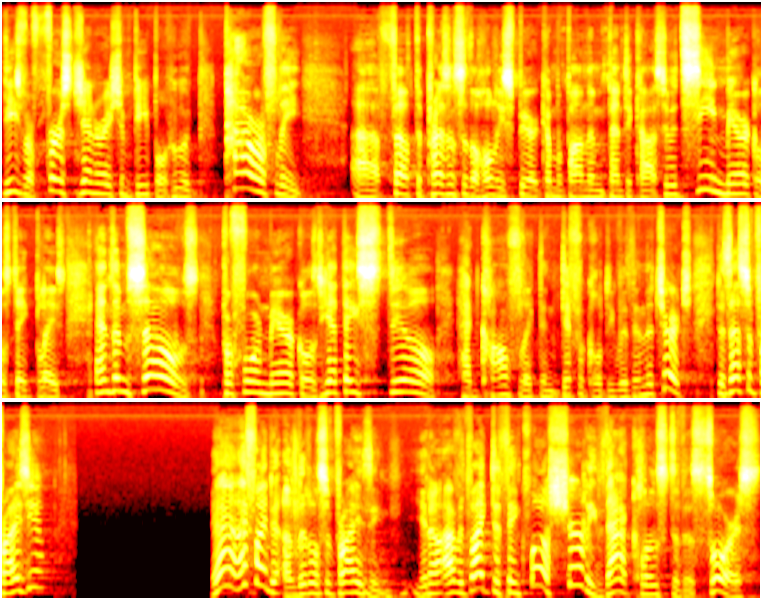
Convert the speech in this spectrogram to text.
these were first generation people who had powerfully uh, felt the presence of the Holy Spirit come upon them in Pentecost, who had seen miracles take place and themselves performed miracles, yet they still had conflict and difficulty within the church. Does that surprise you? Yeah, I find it a little surprising. You know, I would like to think, well, surely that close to the source,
